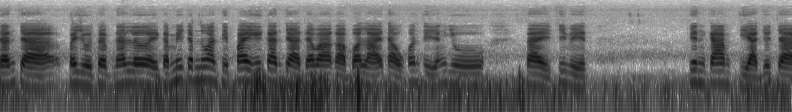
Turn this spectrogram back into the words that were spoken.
ฉันจะไปอยู่แบบนั้นเลยก็มีจำนวนที่ไปคือกันจ้ะแต่ว่ากับบ่หลายเท่าคนที่ยังอยู่ใส่ชีวิตเกินกามเกียรติอยู่จ้ะ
